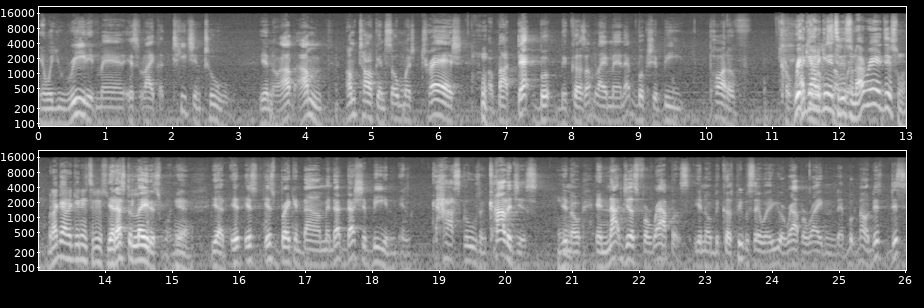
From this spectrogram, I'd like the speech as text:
And when you read it, man, it's like a teaching tool. You know, I, I'm I'm talking so much trash about that book because I'm like, man, that book should be part of curriculum. I gotta get into this one. I read this one, but I gotta get into this One. Yeah, that's the latest one. Yeah, Yeah. yeah, it, it's it's breaking down, man. That that should be in, in high schools and colleges, you know, and not just for rappers, you know, because people say, well, you're a rapper writing that book. No, this this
